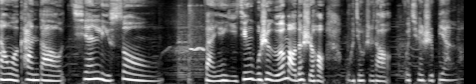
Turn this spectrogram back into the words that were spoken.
当我看到千里送反应已经不是鹅毛的时候，我就知道我确实变了。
